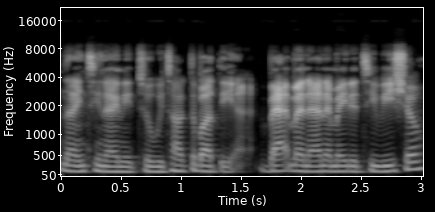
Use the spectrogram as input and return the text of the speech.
1992, we talked about the Batman animated TV show.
